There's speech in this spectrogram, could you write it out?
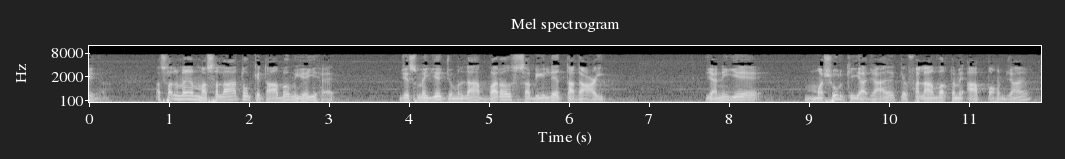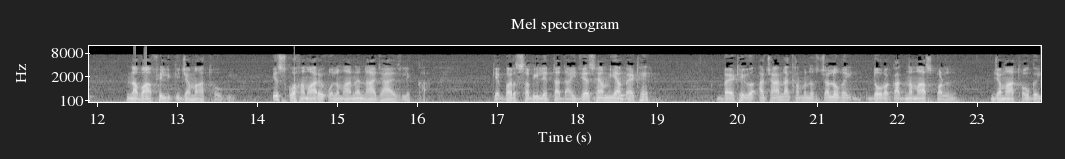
جی ہاں۔ اصل میں مسئلہ تو کتابوں میں یہی ہے جس میں یہ جملہ بر سبیل تدائی یعنی یہ مشہور کیا جائے کہ فلاں وقت میں آپ پہنچ جائیں، نوافل کی جماعت ہوگی۔ اس کو ہمارے علماء نے ناجائز لکھا کہ بر سبیل تدائی جیسے ہم یہاں بیٹھے بیٹھے ہوئے اچانک ہم نے چلو بھائی، دو رکعت نماز پڑھ لیں، جماعت ہو گئی،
